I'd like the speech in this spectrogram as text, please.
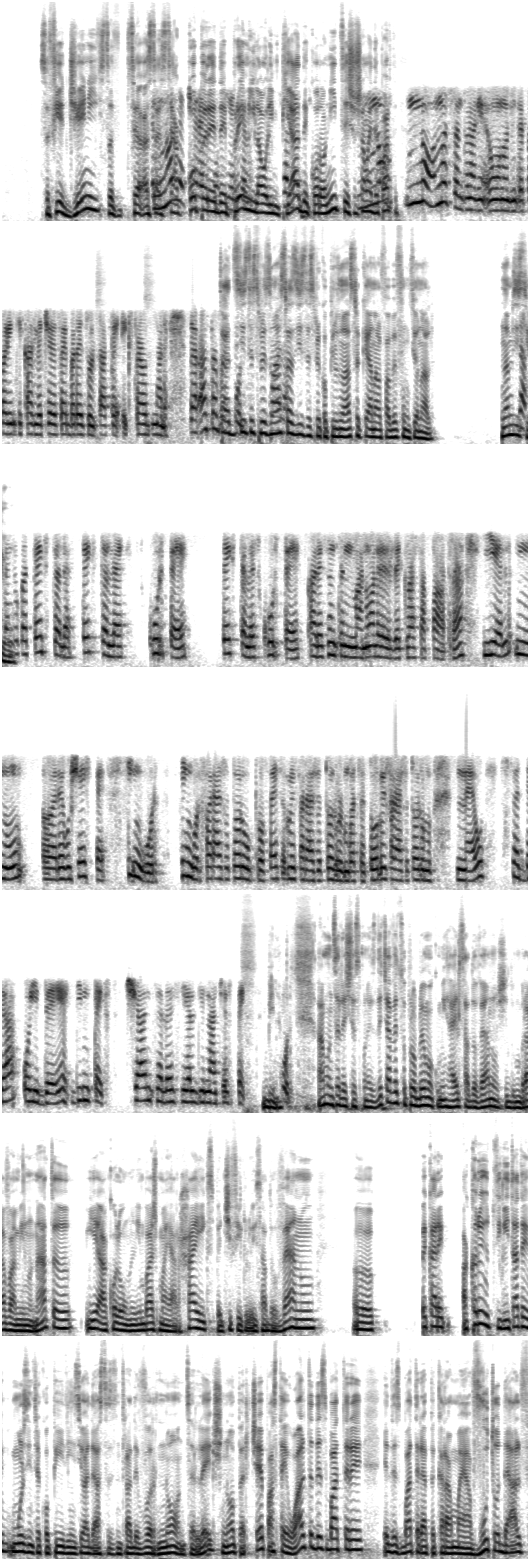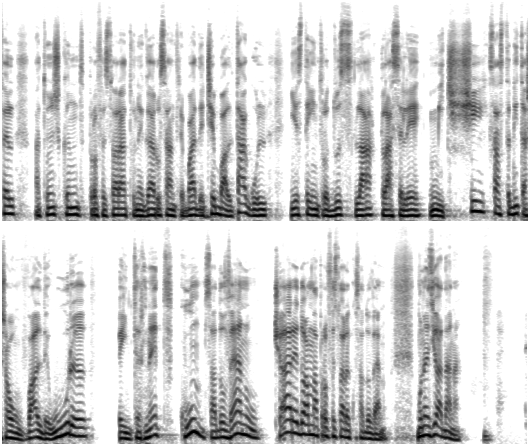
Să fie genii, să se, să Nu se le cerem acopere să de fie premii genii. la olimpiade, coronițe și așa mai nu, departe? Nu, nu sunt una din, unul dintre părinții care le cere să aibă rezultate extraordinare. Dar asta vă Ați spun. zis despre dumneavoastră, ați zis despre copilul nostru că e analfabet funcțional. N-am zis Da, eu. pentru că textele, textele scurte, textele scurte care sunt în manualele de clasa 4 el nu uh, reușește singur, singur, fără ajutorul profesorului, fără ajutorul învățătorului, fără ajutorul meu, să dea o idee din text. Ce a înțeles el din acest text? Bine. Scurt. Am înțeles ce spuneți. Deci aveți o problemă cu Mihail Sadoveanu și Dumbrava minunată. E acolo un limbaj mai arhaic, specific lui Sadoveanu, uh, pe care, a cărui utilitate mulți dintre copiii din ziua de astăzi, într-adevăr, nu o înțeleg și nu o percep. Asta e o altă dezbatere, e dezbaterea pe care am mai avut-o de altfel atunci când profesoara Tunegaru s-a întrebat de ce baltagul este introdus la clasele mici. Și s-a strânit așa un val de ură pe internet. Cum? Sadoveanu? Ce are doamna profesoară cu Sadoveanu? Bună ziua, Dana!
